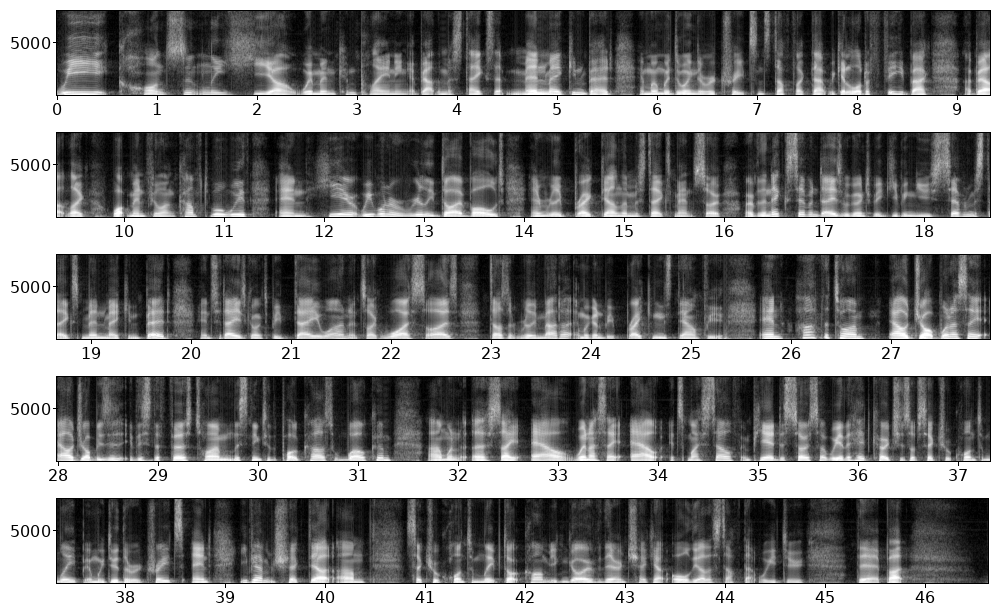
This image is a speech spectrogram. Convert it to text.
we constantly hear women complaining about the mistakes that men make in bed and when we're doing the retreats and stuff like that we get a lot of feedback about like what men feel uncomfortable with and here we want to really divulge and really break down the mistakes men. So over the next seven days we're going to be giving you seven mistakes men make in bed and today is going to be day one. It's like why size doesn't really matter and we're going to be breaking this down for you. And half the time our job when i say our job is if this is the first time listening to the podcast, welcome. Um, when I say our, when I say our, it's myself and Pierre de Sosa. We are the head coaches of Sexual Quantum Leap and we do the retreats. And if you haven't checked out um, sexualquantumleap.com, you can go over there and check out all the other stuff that we do there. But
